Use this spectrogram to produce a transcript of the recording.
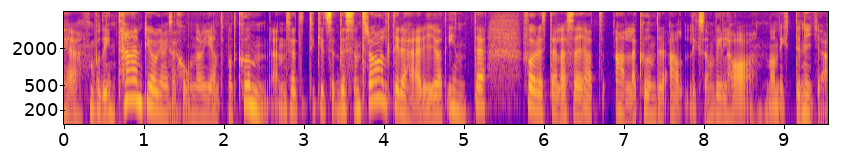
eh, både internt i organisationen och gentemot kunden. Så jag tycker det centralt i det här är ju att inte föreställa sig att alla kunder all, liksom vill ha något nytt, det nya.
